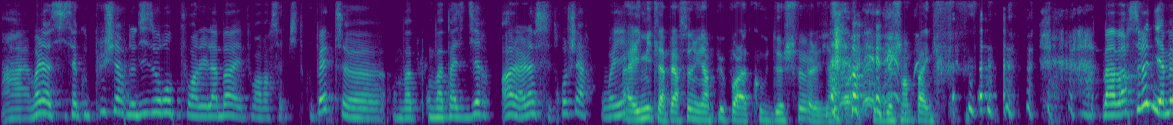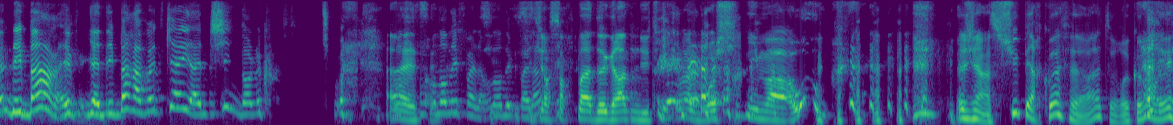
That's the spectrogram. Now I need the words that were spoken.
Ah, voilà, si ça coûte plus cher de 10 euros pour aller là-bas et pour avoir sa petite coupette, euh, on va on va pas se dire ah là là c'est trop cher. Vous voyez? À la limite, la personne vient plus pour la coupe de cheveux, elle vient pour la coupe de champagne. bah à Barcelone, il y a même des bars, il y a des bars à vodka et à gin dans le coin. Ah on n'en est pas là. On est pas si, tu ne ressors pas à 2 grammes du truc, le brushing, il m'a. J'ai un super coiffeur à te recommander.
